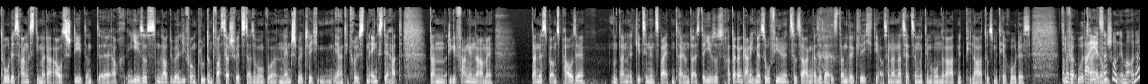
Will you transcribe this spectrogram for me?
Todesangst, die man da aussteht und äh, auch auch Jesus laut Überlieferung Blut und Wasser schwitzt, also wo, wo ein Mensch wirklich ja, die größten Ängste hat. Dann die Gefangennahme. Dann ist bei uns Pause, und dann geht's in den zweiten Teil. Und da ist der Jesus, hat er dann gar nicht mehr so viel zu sagen. Also da ist dann wirklich die Auseinandersetzung mit dem Hohen Rat, mit Pilatus, mit Herodes, die aber Verurteilung. Dabei ist er schon immer, oder?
